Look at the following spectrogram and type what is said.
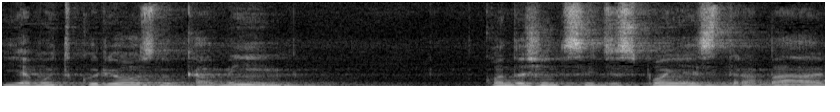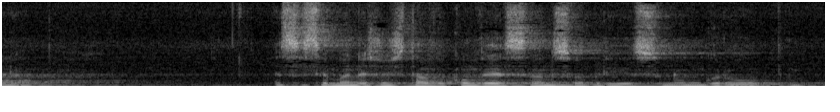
E é muito curioso no caminho, quando a gente se dispõe a esse trabalho. Essa semana a gente estava conversando sobre isso num grupo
